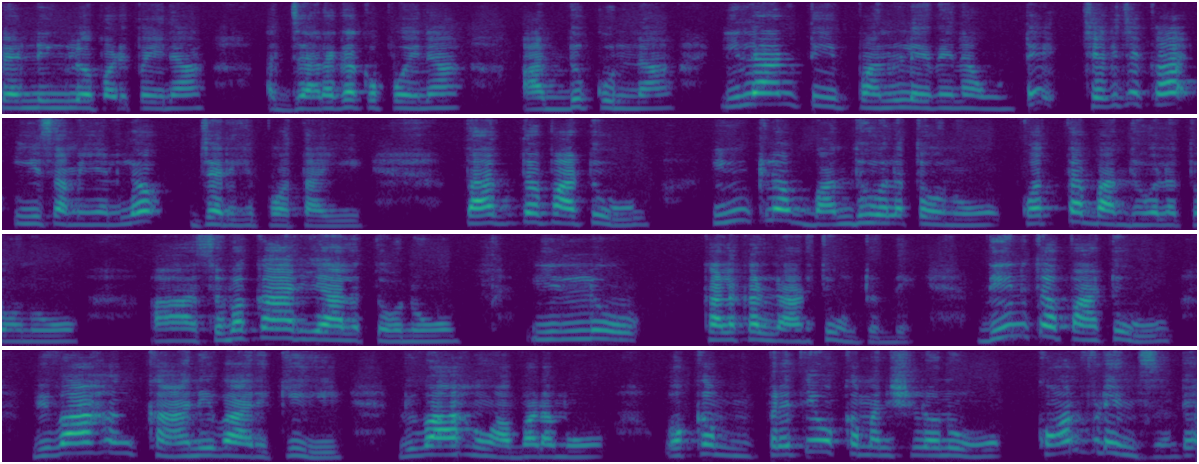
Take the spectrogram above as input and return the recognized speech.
పెండింగ్లో పడిపోయినా జరగకపోయినా అడ్డుకున్నా ఇలాంటి పనులు ఏవైనా ఉంటే చకచక ఈ సమయంలో జరిగిపోతాయి. దాంతో పాటు ఇంట్లో బంధువులతోనూ కొత్త బంధువులతోనూ ఆ శుభకార్యాలతోనూ ఇల్లు కళకళలాడుతూ ఉంటుంది. దీనితో పాటు వివాహం కాని వారికి వివాహం అవ్వడము ఒక ప్రతి ఒక్క మనిషిలోనూ కాన్ఫిడెన్స్ అంటే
